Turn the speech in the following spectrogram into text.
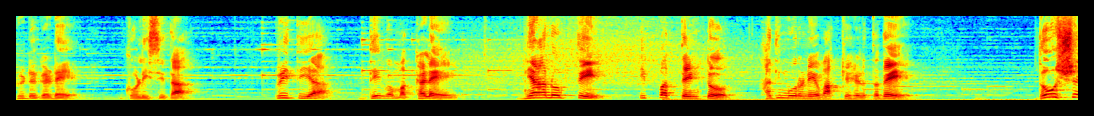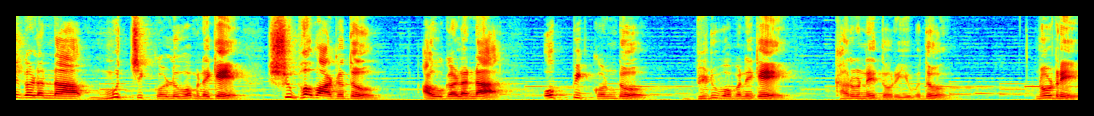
ಬಿಡುಗಡೆಗೊಳಿಸಿದ. ಪ್ರೀತಿಯ ದೇವ ಮಕ್ಕಳೇ, ಜ್ಞಾನೋಕ್ತಿ ಇಪ್ಪತ್ತೆಂಟು ಹದಿಮೂರನೇ ವಾಕ್ಯ ಹೇಳುತ್ತದೆ ದೋಷಗಳನ್ನು ಮುಚ್ಚಿಕೊಳ್ಳುವವನಿಗೆ ಶುಭವಾಗದು. ಅವುಗಳನ್ನು ಒಪ್ಪಿಕೊಂಡು ಬಿಡುವವನಿಗೆ ಕರುಣೆ ದೊರೆಯುವುದು. ನೋಡ್ರಿ,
